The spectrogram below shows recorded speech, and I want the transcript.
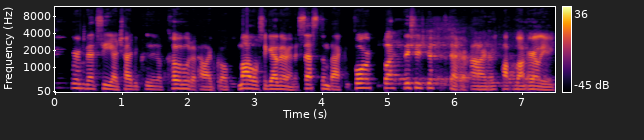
super messy. I tried to clean it up code of how I put all these models together and assess them back and forth. But this is just the start. Uh, I talked about earlier,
